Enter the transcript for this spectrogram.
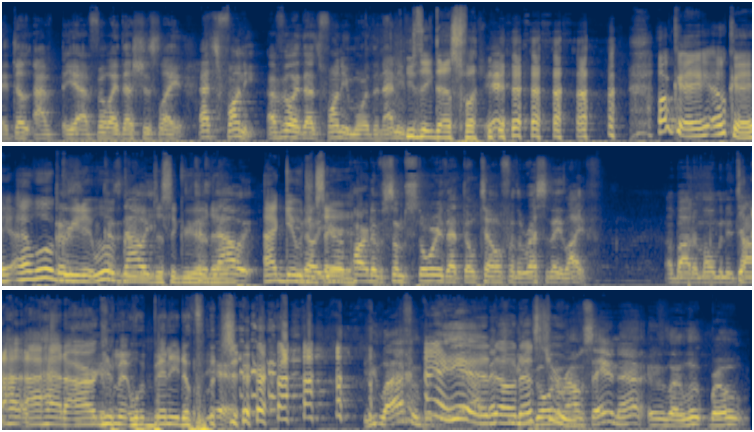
it does. I, yeah, I feel like that's just like that's funny. I feel like that's funny more than anything. You think that's funny? okay, okay. I will agree to we'll agree now, to disagree on that. now I get you what know, you're saying. You're a part of some story that they'll tell for the rest of their life about a moment in time. I, I had an argument with Benny the Butcher. You laughing? But Hey, yeah, no, you that's going true. around saying that. It was like, look, bro,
